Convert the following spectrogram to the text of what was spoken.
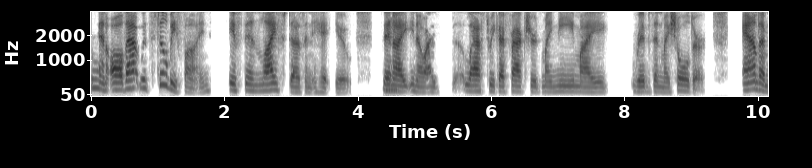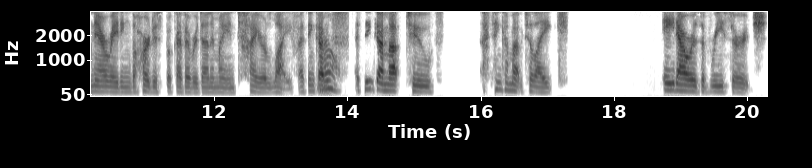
Ooh, And all that would still be fine if then life doesn't hit you. Then yeah. I, you know, I, last week I fractured my knee, my ribs and my shoulder and I'm narrating the hardest book I've ever done in my entire life. I think I'm Oh. I think I'm up to I think I'm up to like 8 hours of research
